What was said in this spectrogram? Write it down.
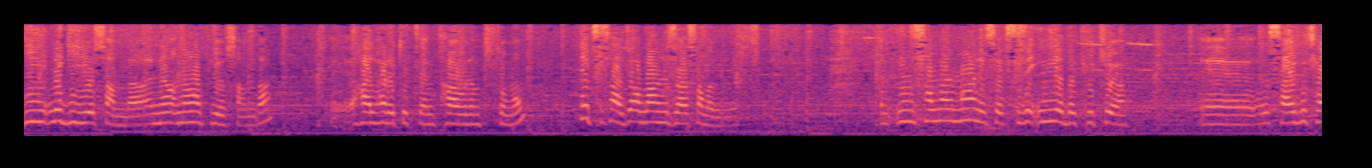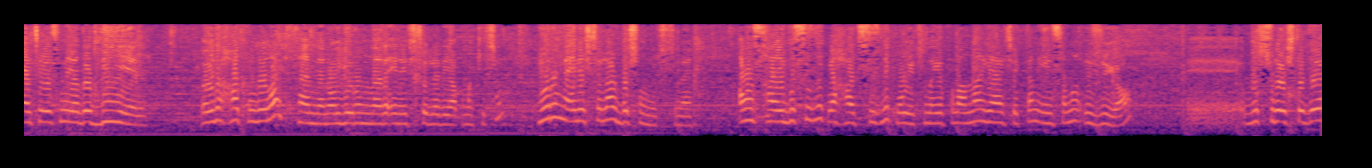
Giy- ne giyiyorsam da, ne, ne yapıyorsam da, e, hal hareketim, tavrım, tutumum hepsi sadece Allah'ın rızası alabilmek için. Yani insanlar maalesef size iyi ya da kötü, e, saygı çerçevesinde ya da değil, öyle hak buluyorlar ki kendilerine o yorumları, eleştirileri yapmak için. Yorum ve eleştiriler başımın üstüne. Ama saygısızlık ve hadsizlik boyutunda yapılanlar gerçekten insanı üzüyor. E, bu süreçte de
